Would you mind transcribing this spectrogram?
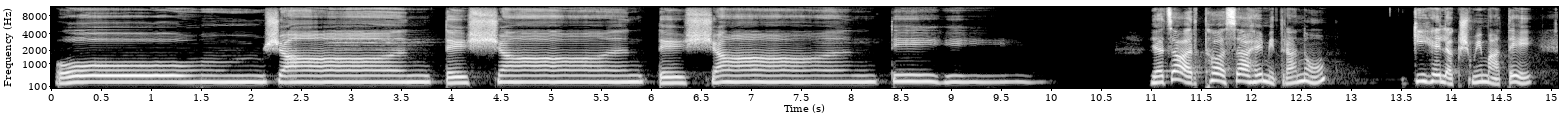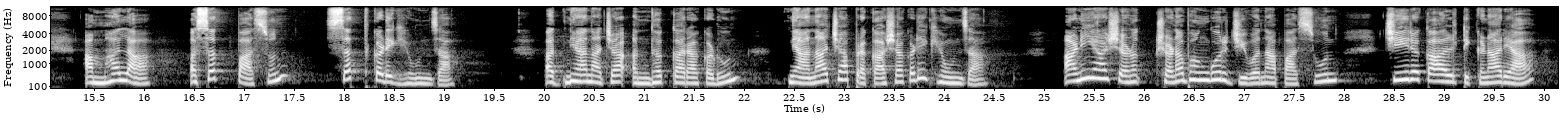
ॐ शान्ति शान्ति शान्तिः ह्याचा अर्थ असा आहे मित्रांनो की हे लक्ष्मी माते आम्हाला असतपासून सतकडे घेऊन जा. अज्ञानाच्या अंधकाराकडून ज्ञानाच्या प्रकाशाकडे घेऊन जा. आणि या क्षण क्षणभंगूर जीवनापासून चिरकाल टिकणाऱ्या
